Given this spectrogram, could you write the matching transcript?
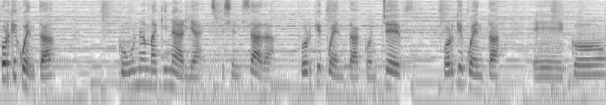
Porque cuenta con una maquinaria especializada, porque cuenta con chefs, porque cuenta eh, con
